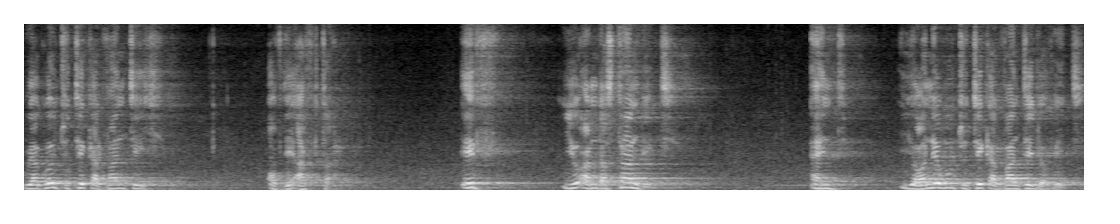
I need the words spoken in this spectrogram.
we are going to take advantage of the AFTA. If you understand it and you're unable to take advantage of it,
